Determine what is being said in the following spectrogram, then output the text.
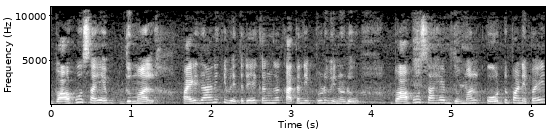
బాహు సాహెబ్ దుమాల్. పైదానికి వ్యతిరేకంగా కథనిప్పుడు వినుడు. బాహు సాహెబ్ కోర్టు పనిపై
